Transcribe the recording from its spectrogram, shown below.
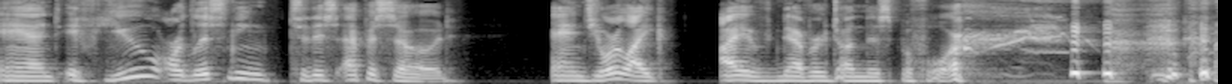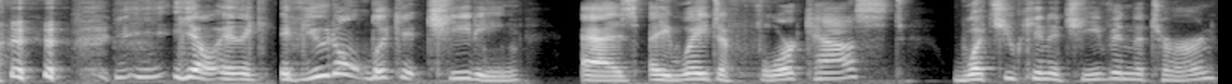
and if you are listening to this episode and you're like, I've never done this before. you know, like if you don't look at cheating as a way to forecast what you can achieve in the turn,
